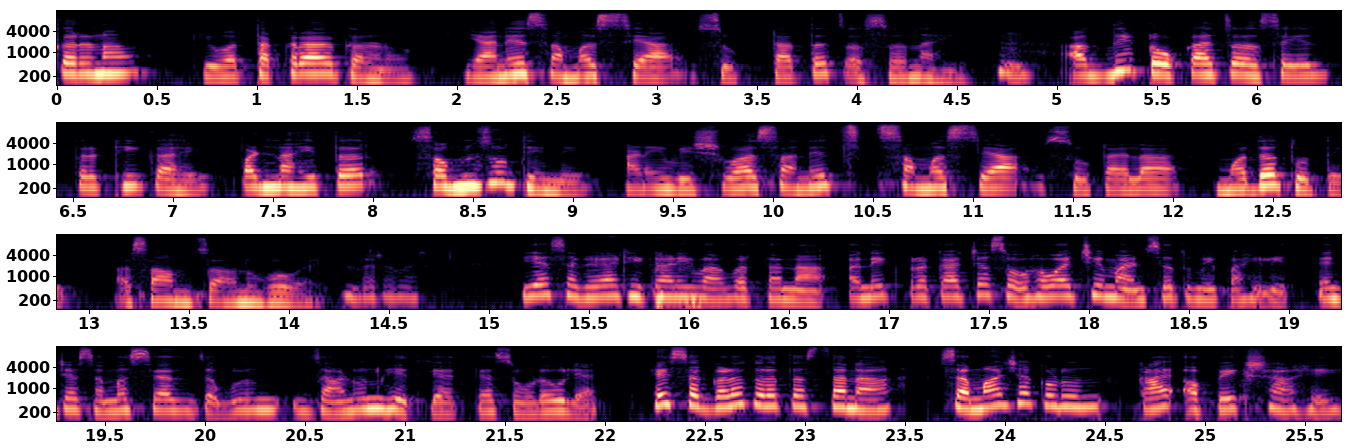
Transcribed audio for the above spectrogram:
करणं किंवा तक्रार करणं याने समस्या सुटतातच असं नाही. अगदी टोकाचं असेल तर ठीक आहे पण नाहीतर समजुतीने आणि विश्वासानेच समस्या सुटायला मदत होते असा आमचा अनुभव आहे. बरोबर. या सगळ्या ठिकाणी वावरताना अनेक प्रकारच्या स्वभावाची माणसं तुम्ही पाहिलीत. त्यांच्या समस्या जवळून जाणून घेतल्यात त्या सोडवल्यात. हे सगळं करत असताना समाजाकडून काय अपेक्षा आहे?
